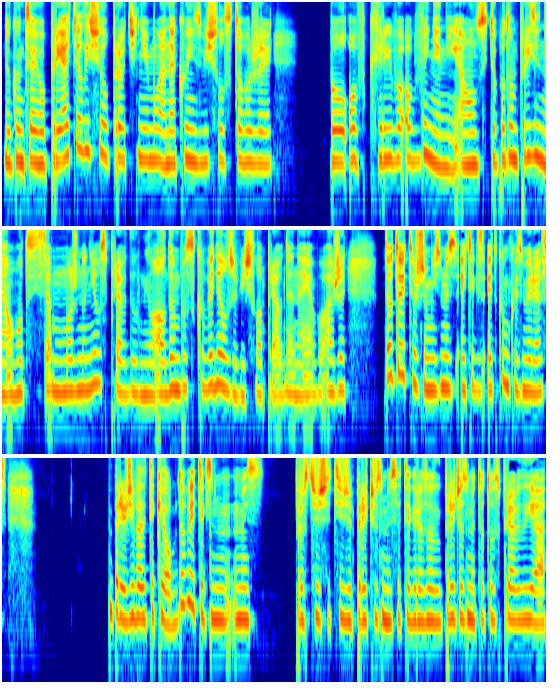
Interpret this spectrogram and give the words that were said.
Dokonca jeho priateľ išiel proti nemu a nakoniec vyšiel z toho, že bol krivo obvinený a on si to potom priznal, hoci sa mu možno neospravedlnil, ale Don Bosco vedel, že vyšla pravda najavo a že toto je to, že my sme aj tak s Edkom, keď sme raz prežívali také obdobie, tak sme proste všetci, že prečo sme sa tak rozhodli, prečo sme toto spravili a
